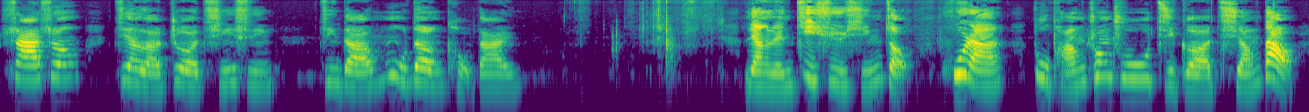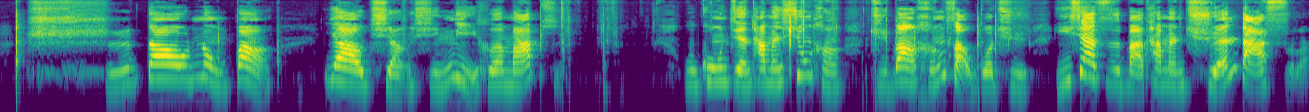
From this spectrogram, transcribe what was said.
杀生，见了这情形，惊得目瞪口呆。两人继续行走，忽然路旁冲出几个强盗，持刀弄棒，要抢行李和马匹。悟空见他们凶狠，举棒横扫过去，一下子把他们全打死了。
